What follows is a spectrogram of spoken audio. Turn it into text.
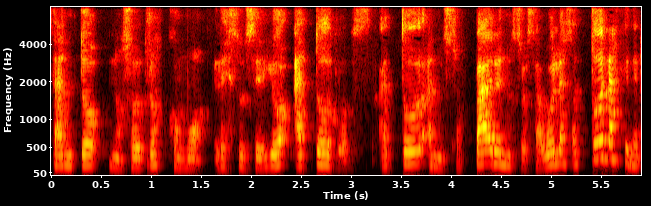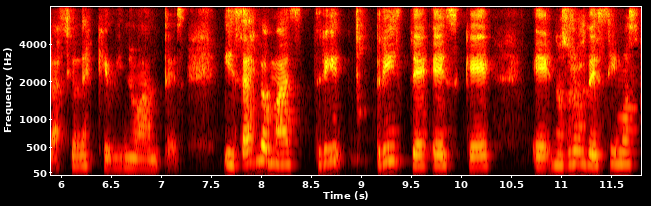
tanto nosotros como les sucedió a todos, a todos, a nuestros padres, a nuestros abuelos, a todas las generaciones que vino antes. Y sabes lo más triste es que eh, nosotros decimos,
